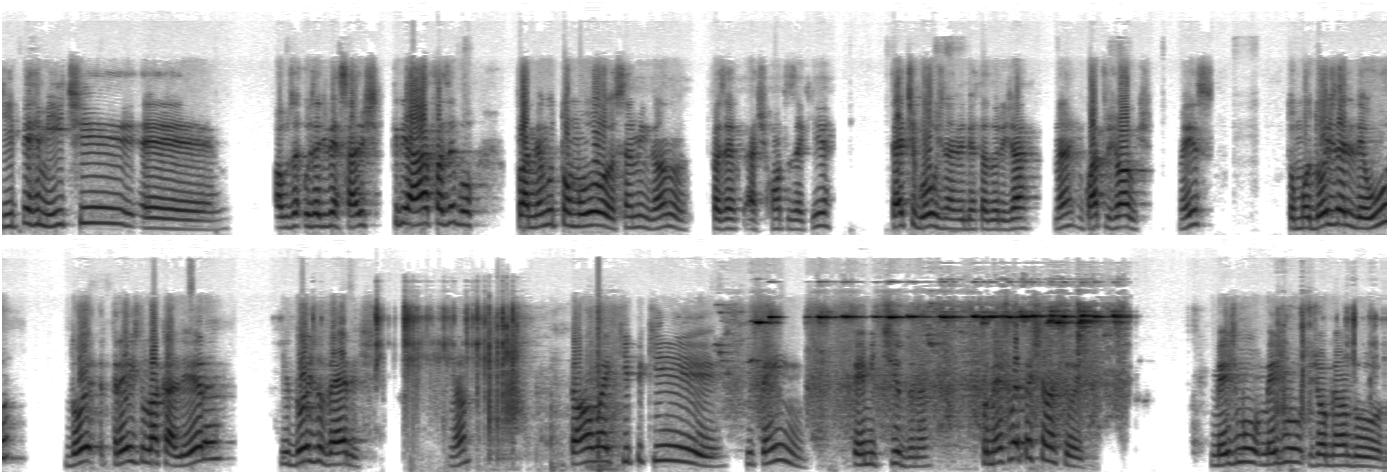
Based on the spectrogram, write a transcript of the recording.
que permite é, aos, os adversários criar, fazer gol. O Flamengo tomou, se não me engano, fazer as contas aqui, sete gols na Libertadores já, né? Em quatro jogos, não é isso? Tomou dois da LDU, dois, três do Lacalheira e dois do Vélez. Né? Então é uma equipe que, que tem permitido, né? O Fluminense vai ter chance hoje. Mesmo, mesmo jogando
